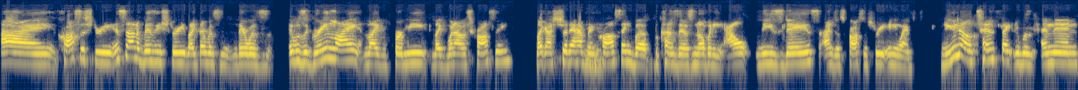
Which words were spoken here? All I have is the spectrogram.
I crossed the street. It's not a busy street. Like there was there was it was a green light like for me like when I was crossing. Like I shouldn't have been Mhm. crossing, but because there's nobody out these days, I just crossed the street anyway. Do you know 10 seconds it was and then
